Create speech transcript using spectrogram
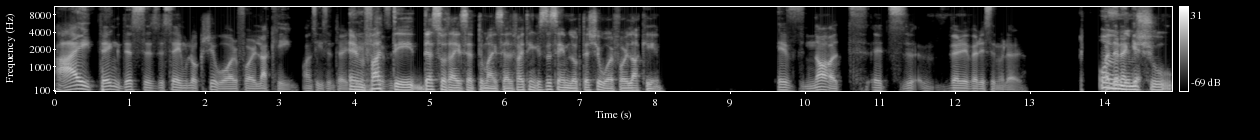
I think this is the same look she wore for Lucky on season 13. In fact, that's what I said to myself. I think it's the same look that she wore for Lucky. If not, it's very, very similar. But then again- nimxu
